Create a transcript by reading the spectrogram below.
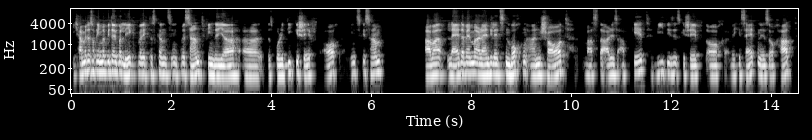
ich habe mir das auch immer wieder überlegt, weil ich das ganz interessant finde, ja, äh, das Politikgeschäft auch insgesamt. Aber leider, wenn man allein die letzten Wochen anschaut, was da alles abgeht, wie dieses Geschäft auch, welche Seiten es auch hat,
